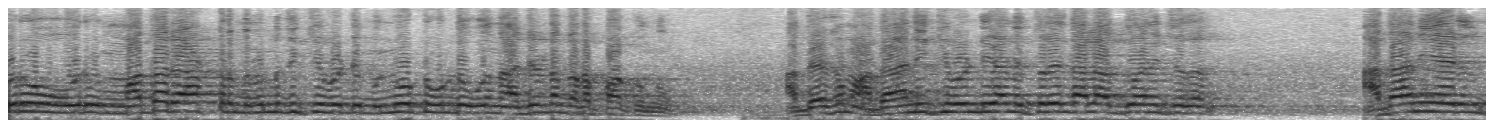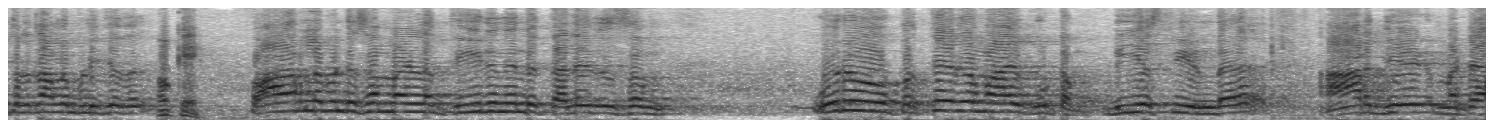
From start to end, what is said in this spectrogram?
ഒരു ഒരു മതരാഷ്ട്ര നിർമ്മിതിക്ക് വേണ്ടി മുന്നോട്ട് കൊണ്ടുപോകുന്ന അജണ്ട നടപ്പാക്കുന്നു. അദ്ദേഹം അദാനിക്ക് വേണ്ടിയാണ് ഇത്രയും കാലം അധ്വാനിച്ചത്. അദാനിയായിരുന്നു ഇത്ര നാളും വിളിച്ചത്. Okay. പാർലമെന്റ് സമ്മേളനം തീരുന്നതിന്റെ തലേ ദിവസം ഒരു പ്രത്യേകമായ കൂട്ടം ബി എസ് പി ഉണ്ട് ആർ ജെ മറ്റേ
